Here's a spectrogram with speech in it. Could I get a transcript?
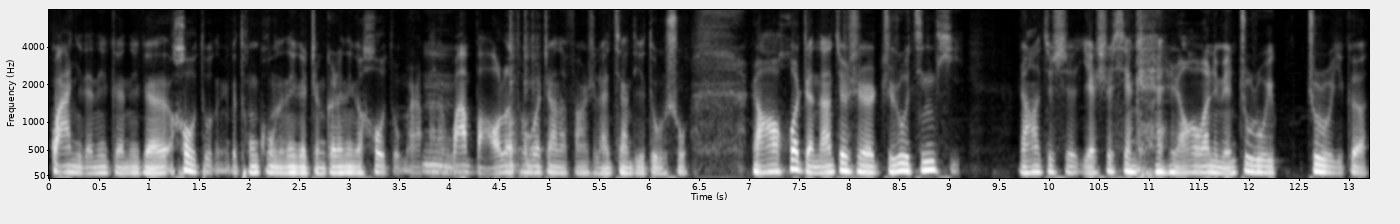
刮你的那个那个厚度的那个瞳孔的那个整个的那个厚度嘛，然后把它嗯刮薄了，通过这样的方式来降低度数。然后或者呢，就是植入晶体，然后就是也是掀开，然后往里面注入一注入一个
